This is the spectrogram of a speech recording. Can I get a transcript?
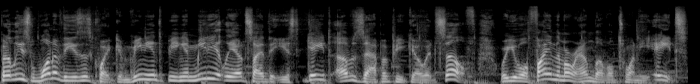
but at least one of these is quite convenient, being immediately outside the east gate of Zapapico itself, where you will find them around level 28.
